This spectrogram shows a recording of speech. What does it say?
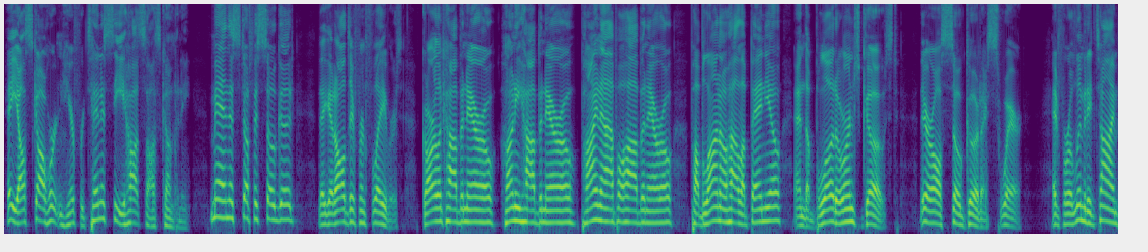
Hey, y'all, Scott Horton here for Tennessee Hot Sauce Company. Man, this stuff is so good. They got all different flavors garlic habanero, honey habanero, pineapple habanero, poblano jalapeno, and the blood orange ghost. They're all so good, I swear. And for a limited time,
